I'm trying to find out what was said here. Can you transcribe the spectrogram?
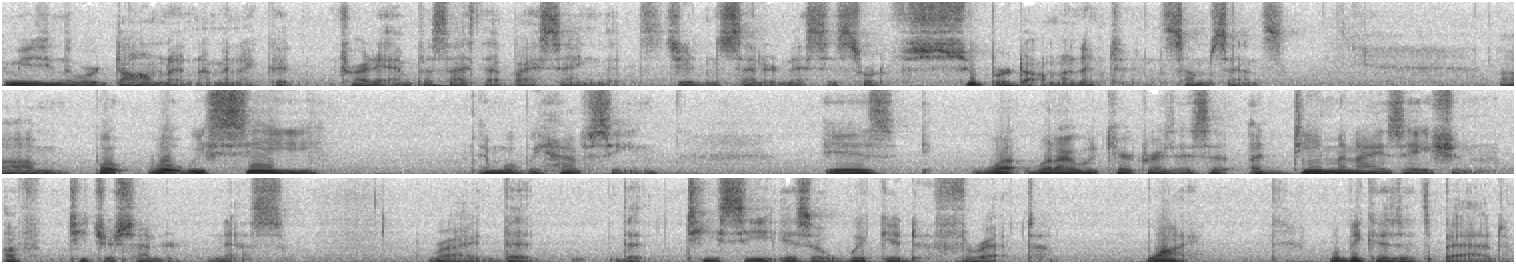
I'm using the word dominant. I mean, I could try to emphasize that by saying that student centeredness is sort of super dominant in some sense. Um, but what we see, and what we have seen, is what, what I would characterize as a, a demonization of teacher centeredness, right? That, that TC is a wicked threat. Why? Well, because it's bad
